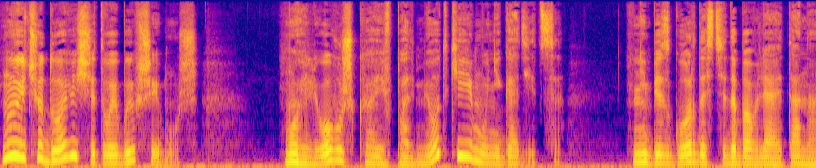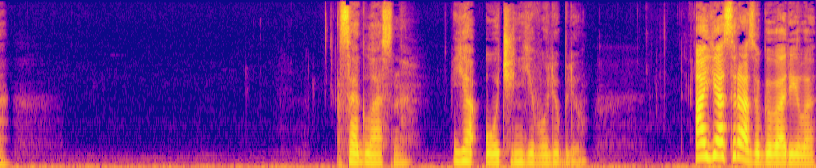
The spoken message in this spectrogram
ну и чудовище твой бывший муж. Мой Левушка и в подметке ему не годится. Не без гордости добавляет она. Согласна. Я очень его люблю. А я сразу говорила,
